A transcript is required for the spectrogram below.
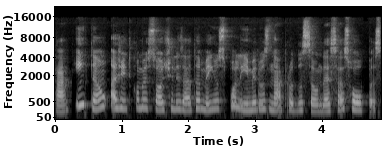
tá? Então, a gente começou a utilizar também os polímeros na produção dessas roupas.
